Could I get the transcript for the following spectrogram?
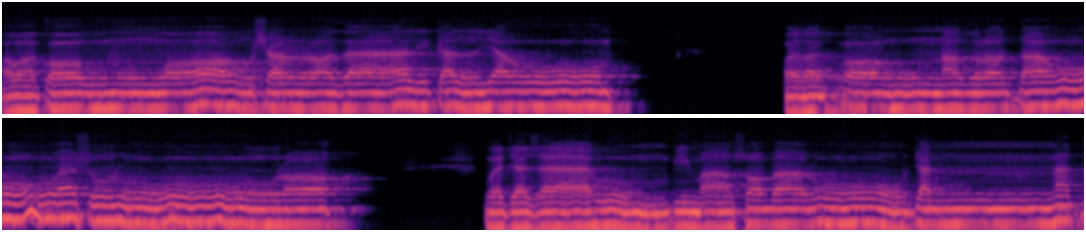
ووقاهم الله شر ذلك اليوم. ولقاهم نظرة وسرورا وجزاهم بما صبروا جنة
